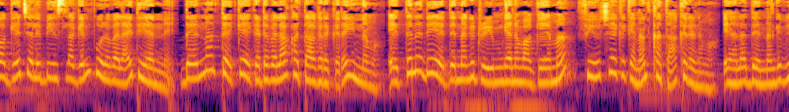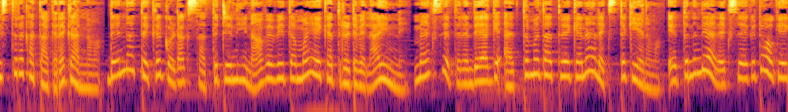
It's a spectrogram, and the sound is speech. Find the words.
වගේ ජෙලි බීස්ලාගෙන් පුරවලයි තියෙන්නේ. දෙන්නත් එක්ක එකට වෙලා කතා කර කර ඉන්නවා. එතනදී ඒ දෙන්නගේ ඩ්‍රීම් ගැන වගේම ෆියුචර් එක ගැනත් කතා කරනවා. එයාලා දෙන්නගේ විස්තර කතා කර ගන්නවා. දෙන්නත් එක්ක ගොඩක් සතුටින් hina වෙවි තමයි ඒක ඇතුළට වෙලා ඉන්නේ. මැක්ස් එතනදී එයාගේ ඇත්තම තත්වය ගැන ඇලෙක්ස්ට කියනවා. එතනදී ඇලෙක්ස් ඒකට ඔකේ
